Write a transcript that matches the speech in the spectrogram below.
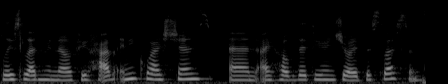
Please let me know if you have any questions and I hope that you enjoyed this lesson.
